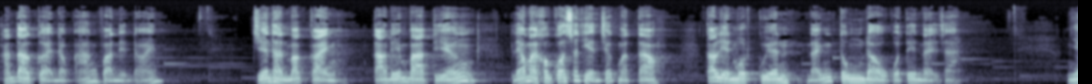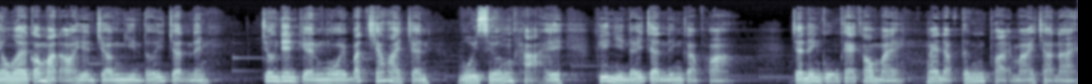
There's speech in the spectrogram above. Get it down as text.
Hắn ta cười độc ác và điện nói. Chiến thần Bắc Cảnh, tao đếm ba tiếng, nếu mày không có xuất hiện trước mặt tao, ta liền một quyền đánh tung đầu của tên này ra. Nhiều người có mặt ở hiện trường nhìn tới Trần Ninh. Trương Thiên kiền ngồi bắt chéo hai chân, vui sướng hạ hê khi nhìn thấy Trần Ninh gặp họa. Trần Ninh cũng khẽ cau mày, ngay lập tức thoải mái trở lại.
